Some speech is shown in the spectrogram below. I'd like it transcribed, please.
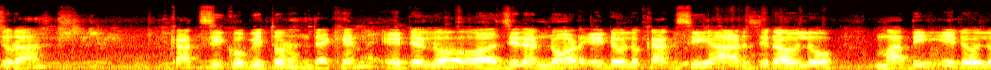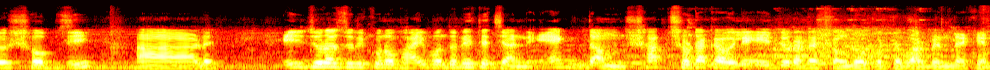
জোড়া কাগজি কবিতর, দেখেন, এটা হলো যেটা নর, এটা হলো কাগজি আর যেটা হলো মাদি, এটা হলো সবজি। আর এই জোড়া যদি কোনো ভাই বন্ধু নিতে চান, একদম সাতশো টাকা হলে এই জোড়াটা সংগ্রহ করতে পারবেন, দেখেন।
